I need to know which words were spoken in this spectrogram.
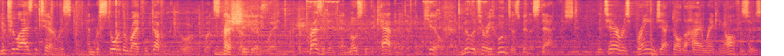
neutralize the terrorists, and restore the rightful government, or what's left anyway? The president and most of the cabinet have been killed, and a military junta's been established. The terrorists brain-jacked all the high-ranking officers,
